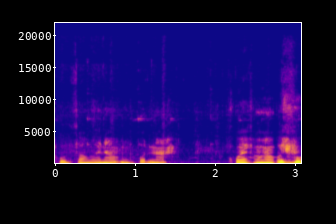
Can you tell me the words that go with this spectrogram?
พูดสองเลยเนาะพูดนะคุยของเราก็อยู่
